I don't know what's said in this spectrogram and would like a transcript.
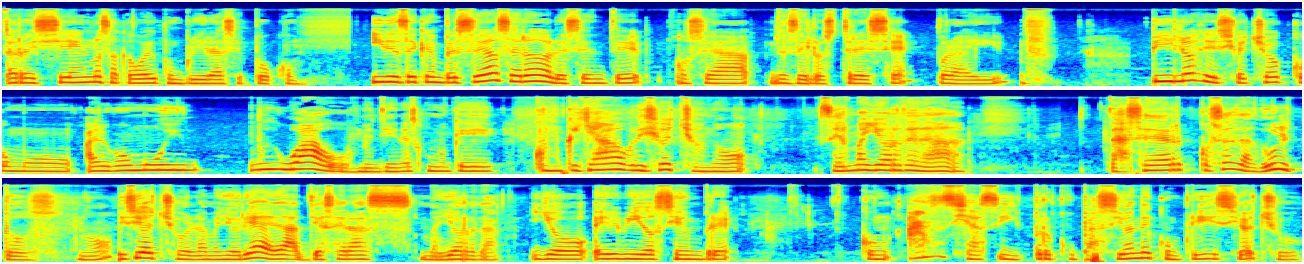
recién los acabo de cumplir hace poco. Y desde que empecé a ser adolescente, o sea, desde los 13, por ahí, vi los 18 como algo muy, muy guau, ¿me entiendes? Como que, como que ya 18, ¿no? Ser mayor de edad, hacer cosas de adultos, ¿no? 18, la mayoría de edad, ya serás mayor de edad. Yo he vivido siempre con ansias y preocupación de cumplir 18.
